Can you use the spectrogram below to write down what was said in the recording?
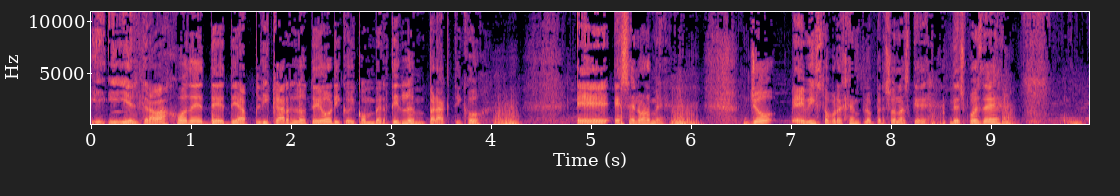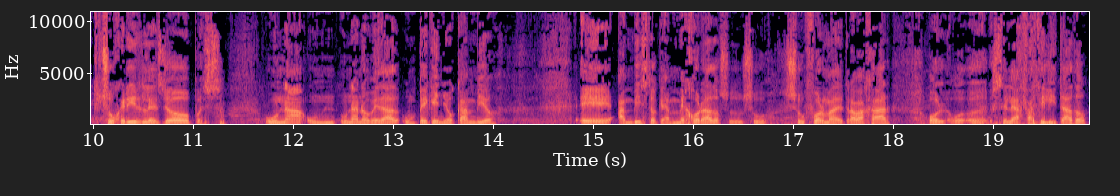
y, el trabajo de, de, aplicar lo teórico y convertirlo en práctico eh, es enorme. Yo he visto, por ejemplo, personas que después de sugerirles yo pues una, una novedad, un pequeño cambio, eh, han visto que han mejorado su, su, forma de trabajar o, se le ha facilitado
